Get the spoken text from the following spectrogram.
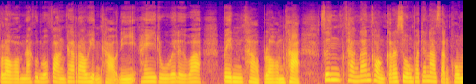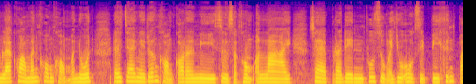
ปลอมนะคุณผู้ฟังถ้าเราเห็นข่าวนี้ให้รู้ไว้เลยว่าเป็นข่าวปลอมค่ะ ซึ่งทางด้านของกระทรวงพัฒนาสังคม และความมั่นคงของมนุษย์ ได้แจ้งในเรื่องของกรณีสื่อสังคมออนไลน์ แชร์ประเด็นผู้สูงอายุ 60 ปีขึ้นไป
